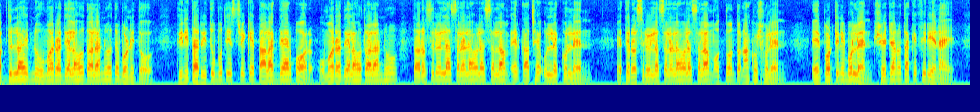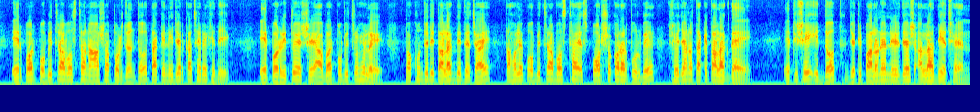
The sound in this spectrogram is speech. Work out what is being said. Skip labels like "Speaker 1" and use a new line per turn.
আবদুল্লাহ ইবনু উমর রদিয়াল্লাহ তাল্লাহ্ন হতে বর্ণিত। তিনি তার ঋতুবতী স্ত্রীকে তালাক দেওয়ার পর উমর রদিয়াল্লাহ তালাহু তা রসুলুল্লাহ সাল্লাহ সাল্লাম এর কাছে উল্লেখ করলেন। এতে রসুলুল্লাহ সাল্লাহ সাল্লাম অত্যন্ত নাখোশ হলেন। এরপর তিনি বললেন, সে যেন তাকে ফিরিয়ে নেয়। এরপর পবিত্র অবস্থা না আসা পর্যন্ত তাকে নিজের কাছে রেখে দিক। এরপর ঋতু এসে আবার পবিত্র হলে তখন যদি তালাক দিতে চায়, তাহলে পবিত্র অবস্থায় স্পর্শ করার পূর্বে সে যেন তাকে তালাক দেয়। এটি সেই ইদ্যত যেটি পালনের নির্দেশ আল্লাহ দিয়েছেন।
